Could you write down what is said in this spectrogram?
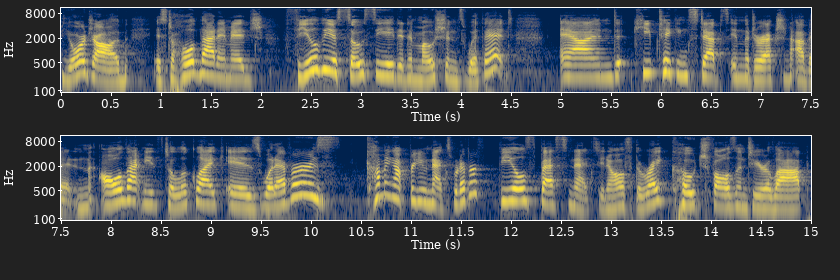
your job is to hold that image, feel the associated emotions with it, and keep taking steps in the direction of it. And all that needs to look like is whatever is coming up for you next, whatever feels best next. You know, if the right coach falls into your lap,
